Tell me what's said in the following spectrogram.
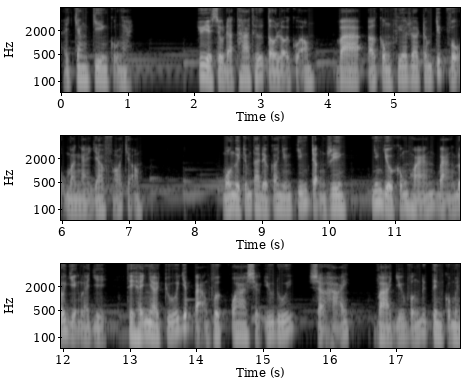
hãy chăn chiên của Ngài. Chúa Giêsu đã tha thứ tội lỗi của ông và ở cùng Phi-e-rơ trong chức vụ mà Ngài giao phó cho ông. Mỗi người chúng ta đều có những chiến trận riêng, nhưng dù khủng hoảng bạn đối diện là gì thì hãy nhờ Chúa giúp bạn vượt qua sự yếu đuối, sợ hãi và giữ vững đức tin của mình.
